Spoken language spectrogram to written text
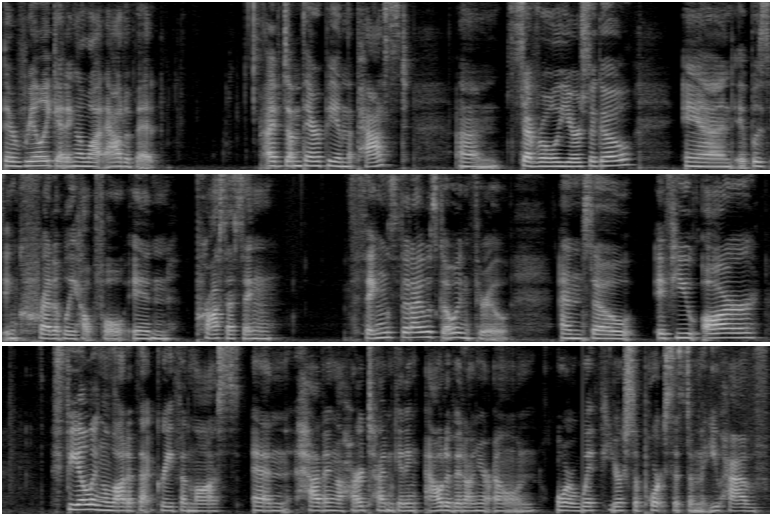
they're really getting a lot out of it. I've done therapy in the past, um, several years ago, and it was incredibly helpful in processing things that I was going through. And so, if you are feeling a lot of that grief and loss and having a hard time getting out of it on your own or with your support system that you have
